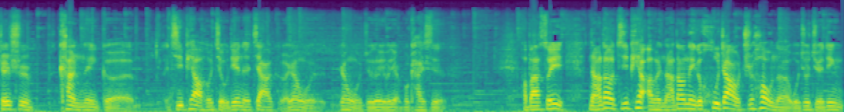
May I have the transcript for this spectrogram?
真是看那个机票和酒店的价格，让我让我觉得有点不开心。好吧，所以拿到机票啊，不拿到那个护照之后呢，我就决定，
